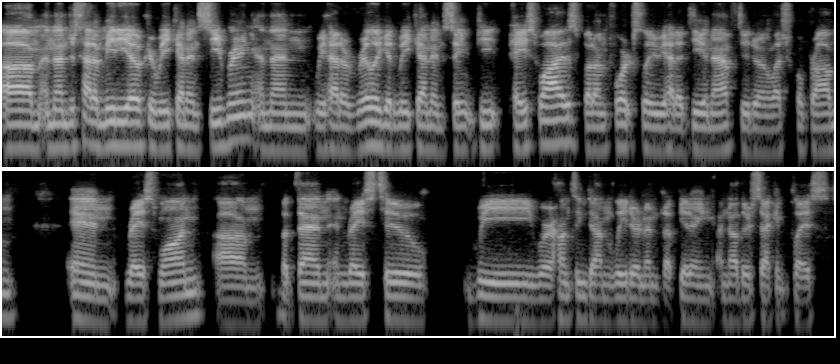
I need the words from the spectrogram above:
um, and then just had a mediocre weekend in Sebring. And then we had a really good weekend in St. Pete pace wise, but unfortunately we had a DNF due to an electrical problem in race one. Um, but then in race two, we were hunting down the leader and ended up getting another second place.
